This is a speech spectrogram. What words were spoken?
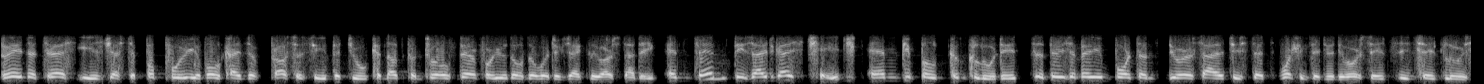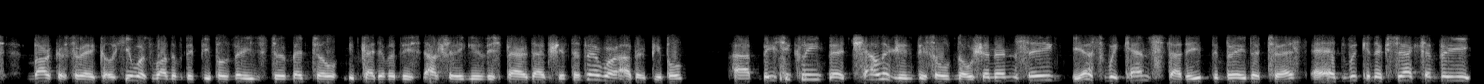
brain at rest is just a potpourri of all kinds of processes that you cannot control, therefore you don't know what exactly you are studying. And then the zeitgeist changed, and people concluded that there is a very important neuroscientist at Washington University in St. Louis, Marcus Raichle. He was one of the people very instrumental in kind of this ushering in this paradigm shift, and there were other people. Uh, basically uh, challenging this old notion and saying, yes, we can study the brain at rest and we can extract some very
